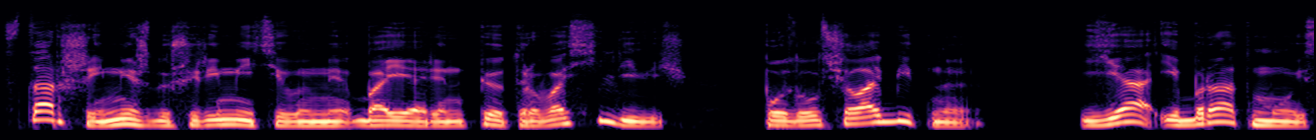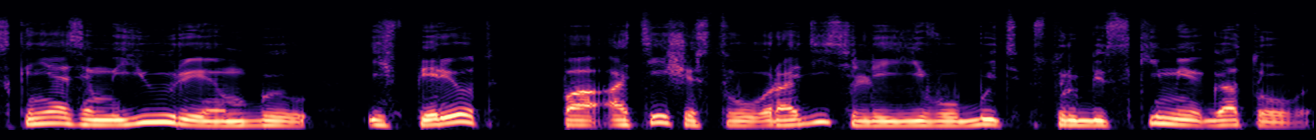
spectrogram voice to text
старший между Шереметьевыми боярин Петр Васильевич подал челобитную. Я и брат мой с князем Юрием был, и вперед по отечеству родителей его быть с Трубецкими готовы.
